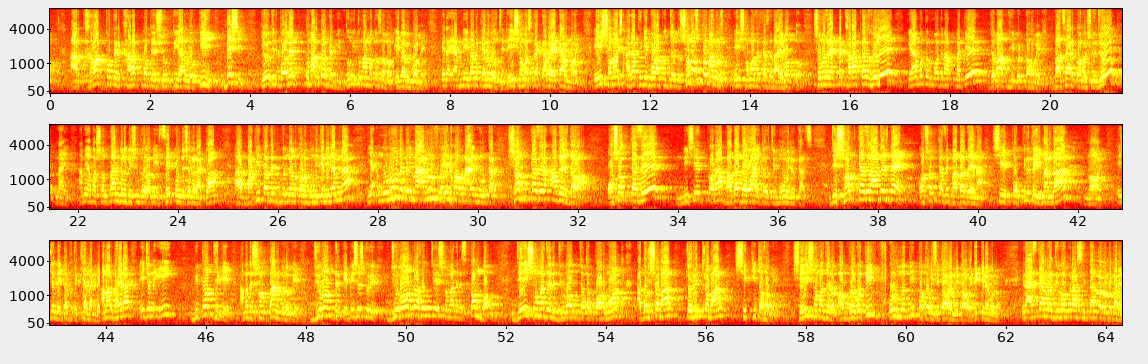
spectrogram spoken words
আর খারাপ পথের খারাপ পথের শক্তি আর লোক কি? বেশি। কেউ যদি বলেন তোমার দরকার কি? তুমি তোমার মতো চলো। এইভাবে বলে। এটা আপনি এইভাবে কেন বলছেন? এই সমাজটা কারও একার নয়। এই সমাজ আগা থেকে গোড়া পর্যন্ত সমস্ত মানুষ এই সমাজের কাছে দায়বদ্ধ। সমাজের একটা খারাপ কাজ হলে কেয়ামতের মধ্যে আপনাকে জবাবদিহি করতে হবে। বাঁচার কোনো সুযোগ নাই। আমি আমার সন্তানগুলোকে শুধু আমি সেফ কন্ডিশনে রাখলাম। আর বাকি তাদের কোনো ভূমিকা নিলাম না। সৎ কাজের আদেশ দেওয়া। অসৎ কাজে নিষেধ করা, বাধা দেওয়া, এটা হচ্ছে মুমিনের কাজ। যে সৎ কাজের আদেশ দেয়, অসৎ কাজে বাধা দেয় না। সে প্রকৃত ইমানদার নয়। এই জন্য এটার প্রতি খেয়াল রাখবে। আমার ভাইরা, এই জন্য এই বিপদ থেকে আমাদের সন্তানগুলোকে, যুবকদেরকে, বিশেষ করে যুবকরা হচ্ছে সমাজের স্তম্ভ। যেই সমাজের যুবক যত কর্মঠ, আদর্শবান, চরিত্রবান, শিক্ষিত হবে, সেই সমাজের অগ্রগতি, উন্নতি তত বেশি ত্বরান্বিত হবে। ঠিক কিনা বলুন? কিন্তু আজকে আমরা যুবকরা সিদ্ধান্ত নিতে পারি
